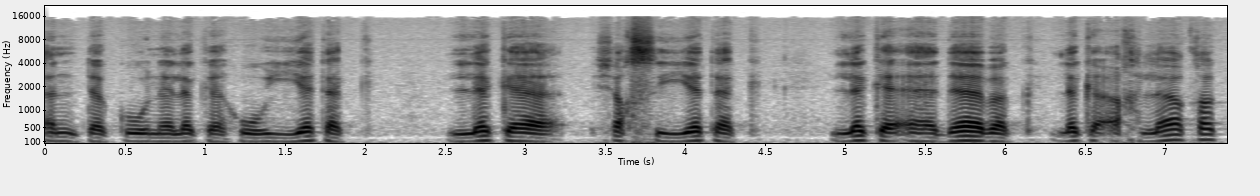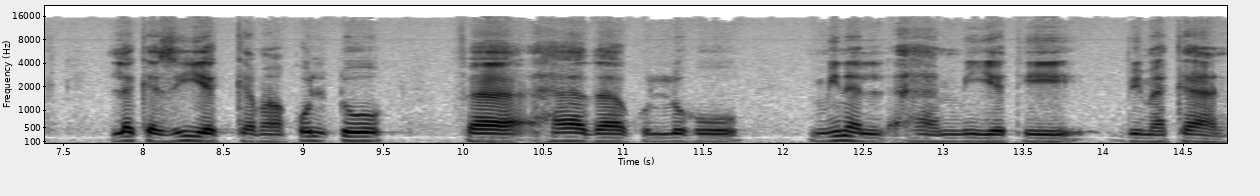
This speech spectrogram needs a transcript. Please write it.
أن تكون لك هويتك لك شخصيتك لك آدابك لك أخلاقك لك زيك كما قلت فهذا كله من الأهمية بمكان.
